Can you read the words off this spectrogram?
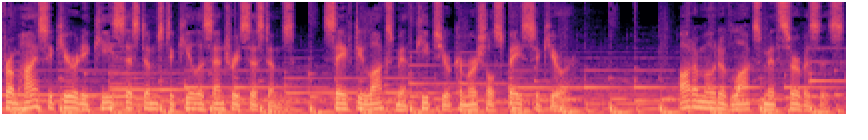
From high security key systems to keyless entry systems, Safety Locksmith keeps your commercial space secure. Automotive Locksmith Services.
